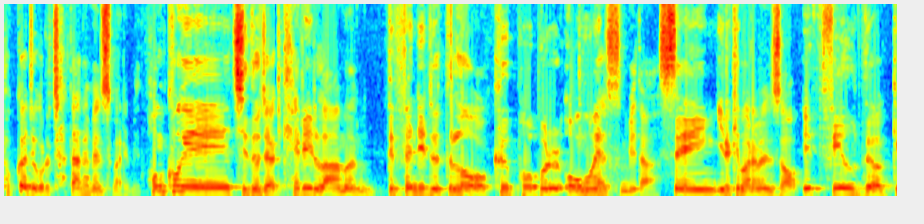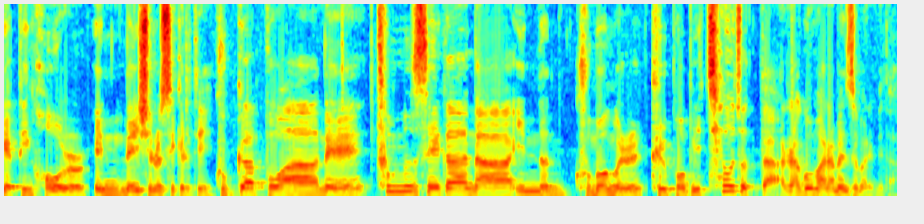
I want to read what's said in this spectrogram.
효과적으로 차단하면서 말입니다. 홍콩의 지도자 캐리 람은 defended the law 그 법을 옹호했습니다. saying 이렇게 말하면서 it filled the gaping hole in national security 국가 보안에 틈새가 나 있는 구멍을 그 법이 채워줬다라고 말하면서 말입니다.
